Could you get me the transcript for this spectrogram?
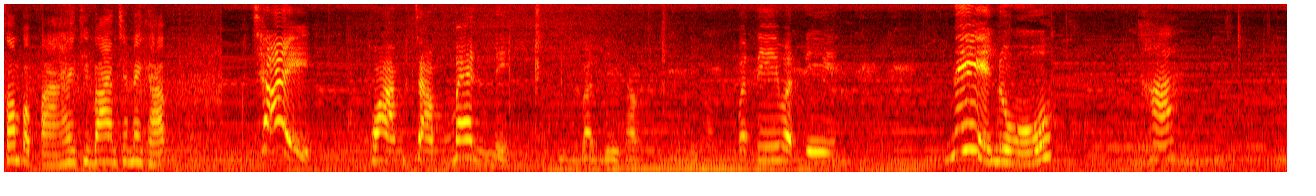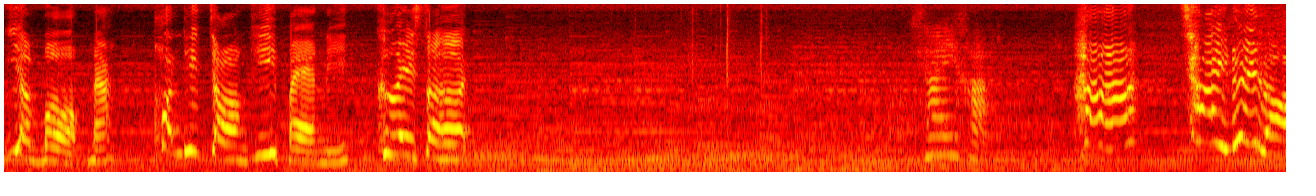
ซ่อมประปาให้ที่บ้านใช่ไหมครับใช่ ความจำแม่นนี่สวัสดีครับสวัสดีครับหวัดดีหวัดดี นี่หนู คะ อย่าบอกนะ คนที่จองที่แปลงนี้ คือไอ้เสิร์ช ใช่ค่ะ ฮะใช่ด้วยเหรอ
